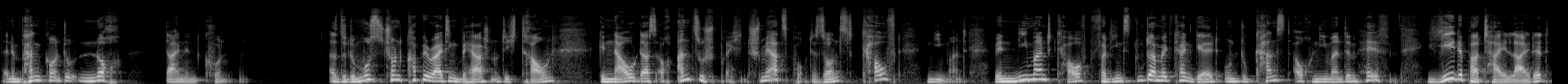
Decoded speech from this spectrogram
deinem Bankkonto noch deinen Kunden. Also du musst schon Copywriting beherrschen und dich trauen, genau das auch anzusprechen. Schmerzpunkte. Sonst kauft niemand. Wenn niemand kauft, verdienst du damit kein Geld und du kannst auch niemandem helfen. Jede Partei leidet,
